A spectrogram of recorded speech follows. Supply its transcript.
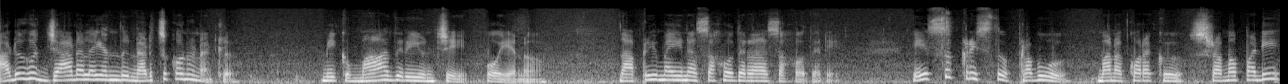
అడుగు జాడలయందు నడుచుకొనున్నట్లు మీకు మాదిరి ఉంచి పోయెను. నా ప్రియమైన సహోదర సహోదరి యేసుక్రీస్తు ప్రభువు మన కొరకు శ్రమపడి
